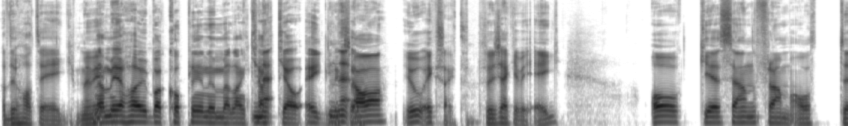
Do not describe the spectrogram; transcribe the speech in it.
Ja, du hatar ägg, men vi, Nej men jag har ju bara kopplingen nu mellan Nej. kacka och ägg Nej, liksom. ja, jo exakt. Så då käkar vi ägg. Och eh, sen framåt eh,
